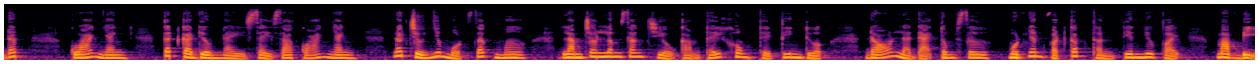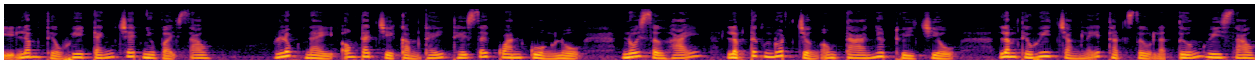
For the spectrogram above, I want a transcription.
đất. Quá nhanh, tất cả điều này xảy ra quá nhanh. Nó chỉ như một giấc mơ, làm cho Lâm Giang Triều cảm thấy không thể tin được. Đó là Đại Tông Sư, một nhân vật cấp thần tiên như vậy, mà bị Lâm Thiểu Huy đánh chết như vậy sao? Lúc này, ông ta chỉ cảm thấy thế giới quan cuồng lộ, nỗi sợ hãi, lập tức nuốt chửng ông ta như thủy triều. Lâm Thiếu Huy chẳng lẽ thật sự là tướng Huy sao?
